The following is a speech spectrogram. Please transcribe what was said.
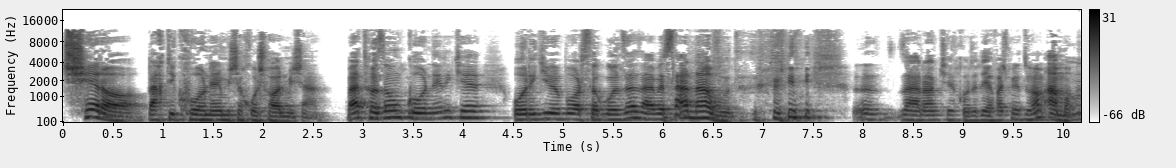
چرا وقتی کورنر میشه خوشحال میشن؟ بعد تازه اون کورنری که اوریگی به بارسا گل زد ضربه سر نبود. زهرا که خود قیافش میره تو هم اما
